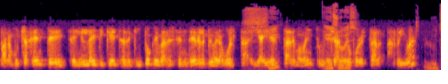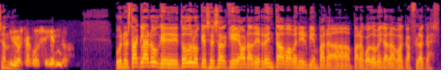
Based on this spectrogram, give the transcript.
para mucha gente tienen la etiqueta de equipo que va a descender en la primera vuelta y ahí está de momento luchando por estar arriba y lo está consiguiendo. Bueno, está claro que todo lo que se salque ahora de renta va a venir bien para, para cuando vengan las vacas flacas.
